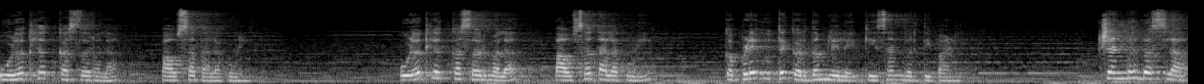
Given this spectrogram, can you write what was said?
ओळखलत का सर मला? पावसात आला कोणी. ओळखलत का सर मला? पावसात आला कोणी. कपडे होते करदमलेले केसांवरती पाणी. क्षणभर बसला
